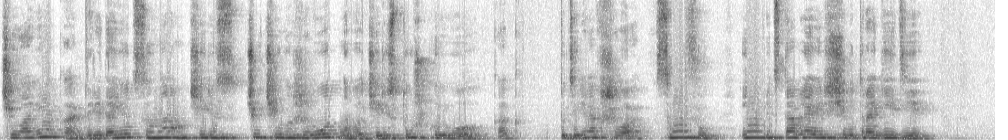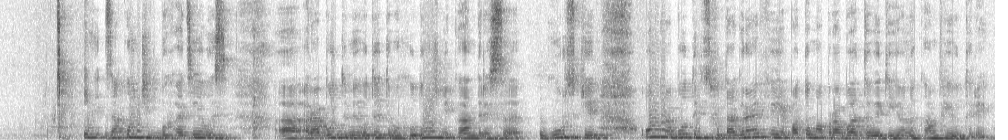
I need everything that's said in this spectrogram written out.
человека передается нам через чучело животного, через тушку его, как потерявшего смысл и не представляющего трагедии. И закончить бы хотелось а, работами вот этого художника Андреса Гурски. Он работает с фотографией, а потом обрабатывает ее на компьютере.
